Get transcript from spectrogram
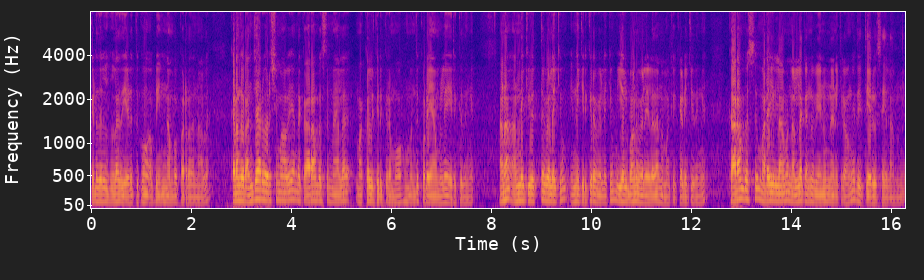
கெடுதல்களை அது எடுத்துக்கும் அப்படின்னு நம்பப்படுறதுனால கடந்த ஒரு அஞ்சாறு வருஷமாகவே அந்த காராம்பசு மேலே மக்களுக்கு இருக்கிற மோகம் வந்து குறையாமலே இருக்குதுங்க. ஆனால் அன்னைக்கு விற்ற விலைக்கும் இன்றைக்கி இருக்கிற விலைக்கும் இயல்பான விலையில் தான் நமக்கு கிடைக்குதுங்க. காராம்பசு மறை இல்லாமல் நல்ல கன்று வேணும்னு நினைக்கிறவங்க இதை தேர்வு செய்யலாம்னு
